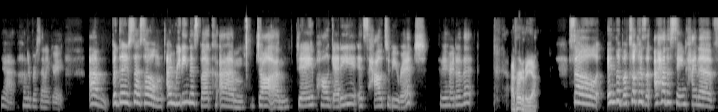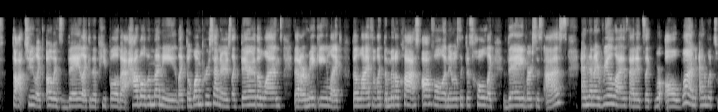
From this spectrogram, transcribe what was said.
Yeah, 100% agree. Um, but there's uh, so I'm reading this book, um, J. um, J. Paul Getty. It's How to Be Rich. Have you heard of it? I've heard of it. Yeah. So in the book, so because I had the same kind of thought too like oh it's they like the people that have all the money like the one percenters like they're the ones that are making like the life of like the middle class awful. And it was like this whole like they versus us. And then i realized that it's like we're all one. And what's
